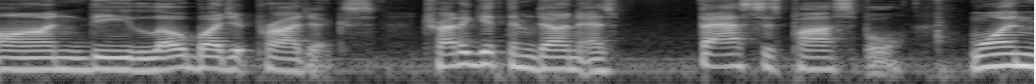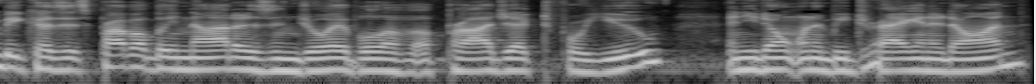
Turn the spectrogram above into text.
on the low budget projects. Try to get them done as fast as possible. One, because it's probably not as enjoyable of a project for you and you don't want to be dragging it on.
